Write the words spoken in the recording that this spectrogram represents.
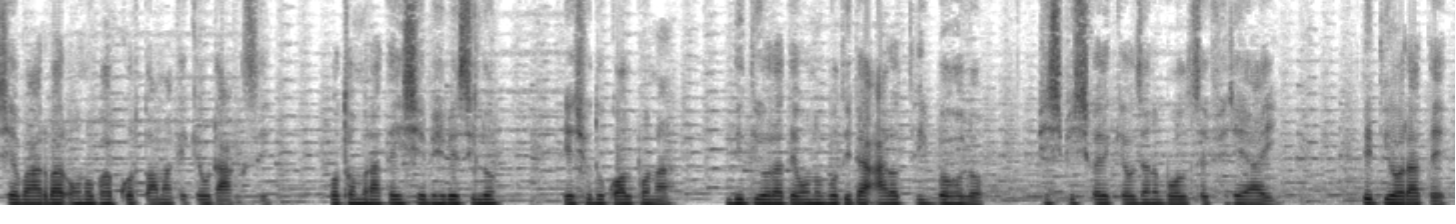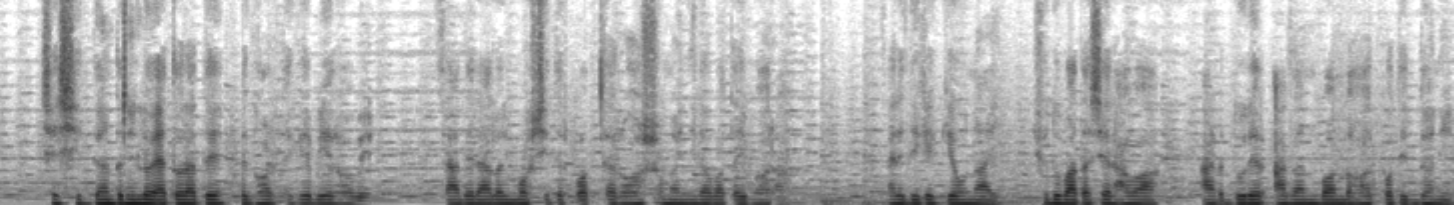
সে বারবার অনুভব করতো, আমাকে কেউ ডাকছে। প্রথম রাতেই সে ভেবেছিল, এ শুধু কল্পনা দ্বিতীয় রাতে অনুভূতিটা আরও তীব্র হলো। ফিসফিস করে কেউ যেন বলছে, ফিরে আই তৃতীয় রাতে সে সিদ্ধান্ত নিল, এত রাতে ঘর থেকে বের হবে। চাঁদের আলোয় মসজিদের পথটা রহস্যময় নীরবতায় ভরা। চারিদিকে কেউ নাই, শুধু বাতাসের হাওয়া আর দূরের আজান বন্ধ হওয়ার প্রতিধ্বনি।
